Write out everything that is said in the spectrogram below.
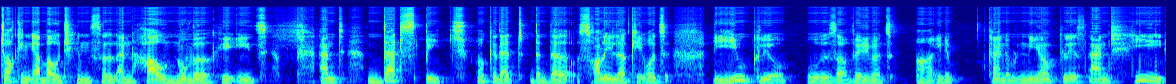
talking about himself and how noble he is. And that speech okay that, that the soliloquy was Euclid was very much uh, in a kind of near place and he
